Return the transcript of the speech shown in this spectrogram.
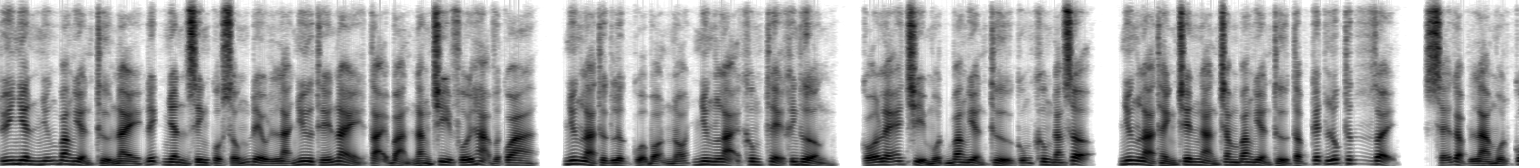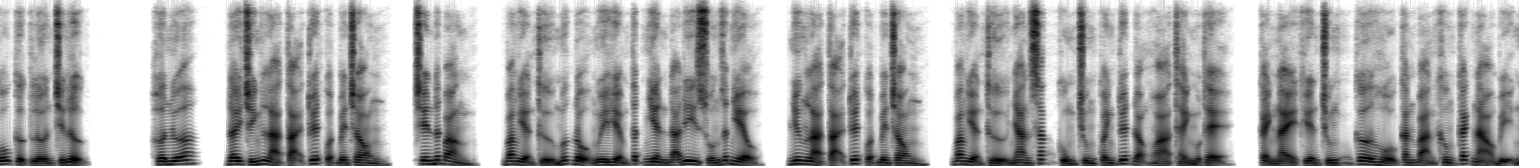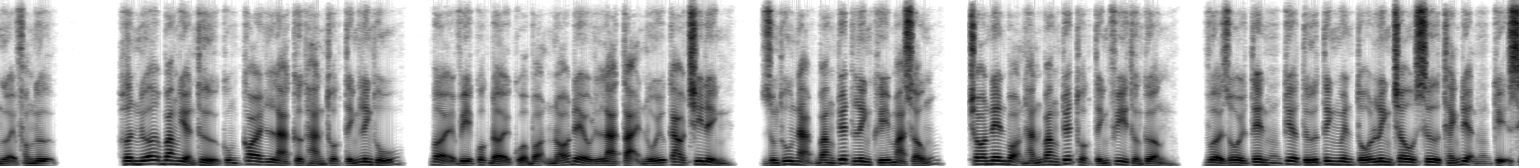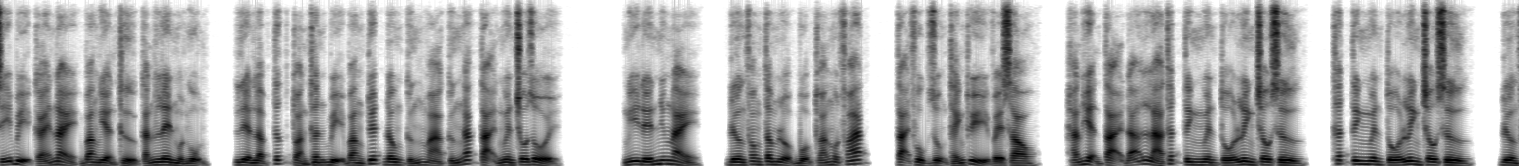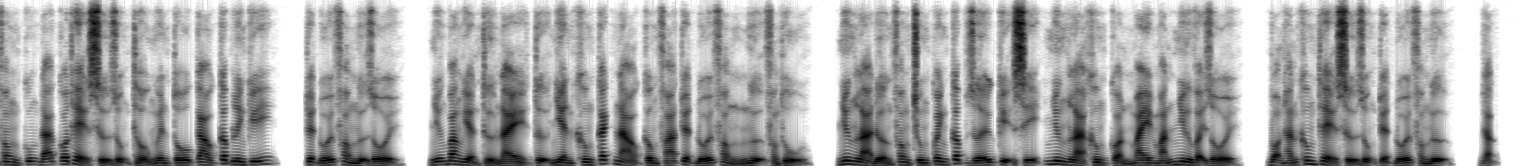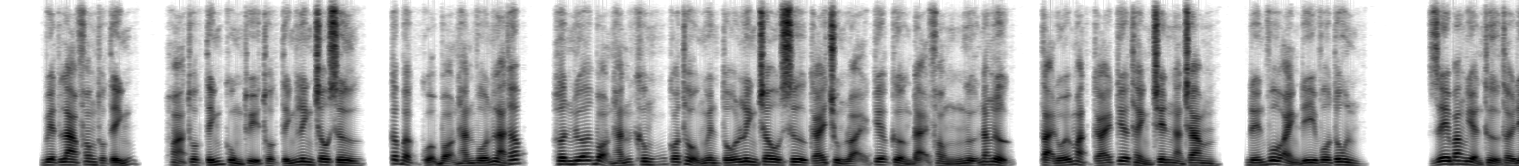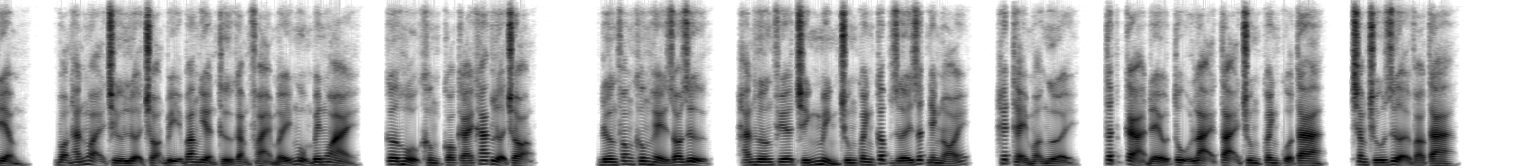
Tuy nhiên những băng hiển thử này đích nhân sinh cuộc sống đều là như thế này tại bản năng chi phối hạ vượt qua, nhưng là thực lực của bọn nó nhưng lại không thể khinh thường, có lẽ chỉ một băng hiển thử cũng không đáng sợ, nhưng là thành trên ngàn trăm băng hiển thử tập kết lúc thức dậy, sẽ gặp là một cỗ cực lớn chiến lược. Hơn nữa, đây chính là tại tuyết quật bên trong, trên đất bằng, băng hiển thử mức độ nguy hiểm tất nhiên đã đi xuống rất nhiều, nhưng là tại tuyết quật bên trong, băng hiển thử nhan sắc cùng chung quanh tuyết động hòa thành một thể, cảnh này khiến chúng cơ hồ căn bản không cách nào bị người phòng ngự. Hơn nữa băng hiển thử cũng coi là cực hàn thuộc tính linh thú, bởi vì cuộc đời của bọn nó đều là tại núi cao chi đỉnh, dùng thu nạp băng tuyết linh khí mà sống, cho nên bọn hắn băng tuyết thuộc tính phi thường cường. Vừa rồi tên kia tứ tinh nguyên tố linh châu sư thánh điện kỵ sĩ bị cái này băng hiện thử cắn lên một ngụm, liền lập tức toàn thân bị băng tuyết đông cứng mà cứng ngắc tại nguyên chỗ rồi. Nghĩ đến những này, Đường Phong tâm lộ bộ thoáng một phát, tại phục dụng thánh thủy về sau, hắn hiện tại đã là thất tinh nguyên tố linh châu sư, thất tinh nguyên tố linh châu sư, Đường Phong cũng đã có thể sử dụng thổ nguyên tố cao cấp linh kỹ, tuyệt đối phòng ngự rồi, những băng hiển thử này tự nhiên không cách nào công phá tuyệt đối phòng ngự phòng thủ, nhưng là đường phong chúng quanh cấp dưới kỵ sĩ nhưng là không còn may mắn như vậy rồi, bọn hắn không thể sử dụng tuyệt đối phòng ngự, đặc biệt là phong thuộc tính, hỏa thuộc tính cùng thủy thuộc tính linh châu sư, cấp bậc của bọn hắn vốn là thấp, hơn nữa bọn hắn không có thổ nguyên tố linh châu sư cái chủng loại kia cường đại phòng ngự năng lực, tại đối mặt cái kia thành trên ngàn trăm, đến vô ảnh đi vô tun. Dê băng hiển thử thời điểm, bọn hắn ngoại trừ lựa chọn bị băng hiển thử gặm phải mấy ngụm bên ngoài, cơ hồ không có cái khác lựa chọn. Đường Phong không hề do dự, hắn hướng phía chính mình chung quanh cấp dưới rất nhanh nói, hết thảy mọi người, tất cả đều tụ lại tại chung quanh của ta, chăm chú dựa vào ta.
